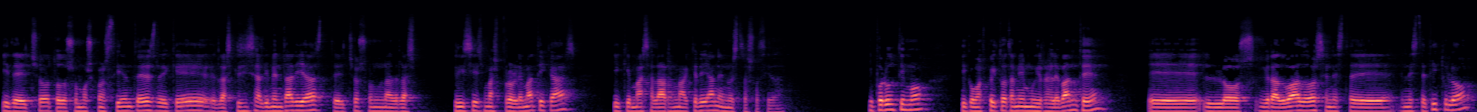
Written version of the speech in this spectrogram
y de hecho todos somos conscientes de que las crisis alimentarias de hecho son una de las crisis más problemáticas y que más alarma crean en nuestra sociedad. Y por último, y como aspecto también muy relevante, eh, los graduados en este, en este título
